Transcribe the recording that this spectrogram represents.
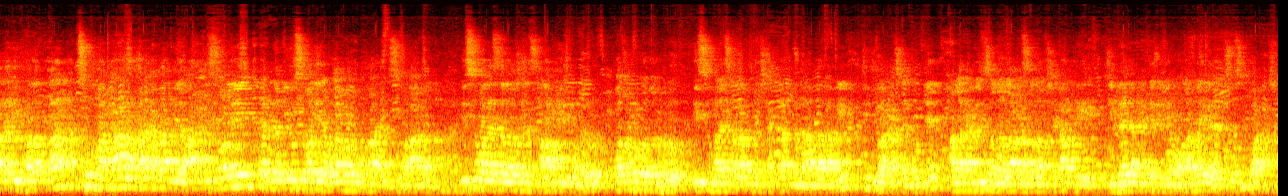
আলাইহি ফালাল্লাহ, সুম্মা কালা মারহাবান বিল আবদি সালিহ, ওয়ান নবী সালিহ রাওয়াহু বুখারী, সুবহানাল্লাহ। ইসু আলাইহিস সালামের সাথে সালাম বিনিময় হলো, কথোপকথন হলো ইসু আলাইহিস সালামের সাক্ষাৎ করলেন আল্লাহ নবী তৃতীয় আকাশের মধ্যে আল্লাহ নবী সাল্লাল্লাহু আলাইহি সাল্লাম সেখান থেকে জিবরাইল আমিনকে নিয়ে রওনা হয়ে গেলেন চতুর্থ আকাশে।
